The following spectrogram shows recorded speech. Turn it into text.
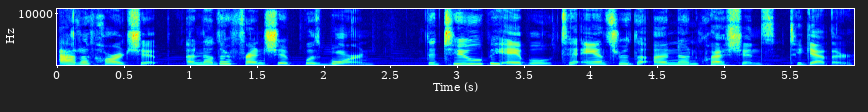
out of hardship, another friendship was born. The two will be able to answer the unknown questions together.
